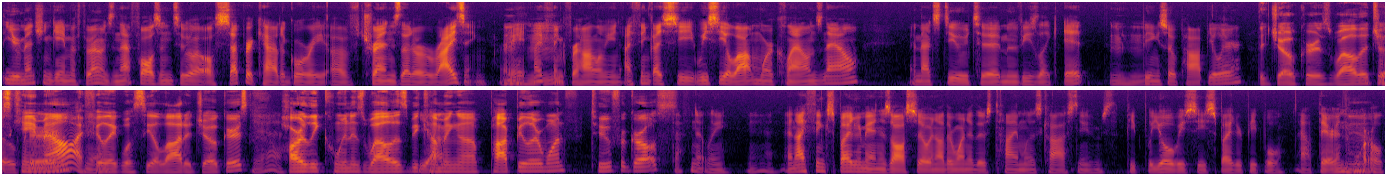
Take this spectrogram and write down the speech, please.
you mentioned Game of Thrones, and that falls into a, a separate category of trends that are rising, right? I Mhm. think for Halloween, I think I see we see a lot more clowns now, and that's due to movies like It hmm being so popular. the Joker as well that just came out. I yeah. feel like we'll see a lot of Jokers. Yeah, Harley Quinn as well is becoming a popular one too for girls. definitely. Yeah, and I think Spider Man is also another one of those timeless costumes. People, you always see Spider people out there in the Yeah. world.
